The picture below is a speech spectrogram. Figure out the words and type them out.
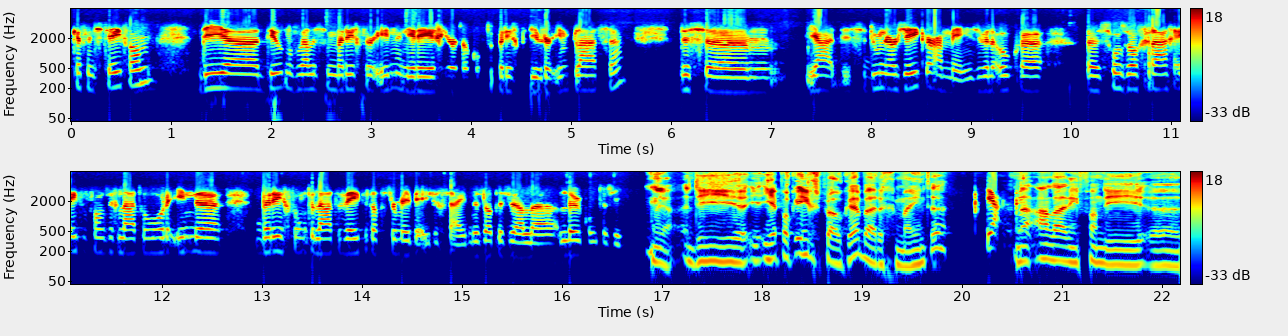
Kevin Stefan. Die deelt nog wel eens een bericht erin. En die reageert ook op de berichten die we erin plaatsen. Dus ehm, ja, dus ze doen er zeker aan mee. Ze willen ook soms wel graag even van zich laten horen in de berichten om te laten weten dat ze ermee bezig zijn. Dus dat is wel eh, leuk om te zien. Ja, die, eh, je hebt ook ingesproken hè, bij de gemeente. Ja. Naar aanleiding van die, eh,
